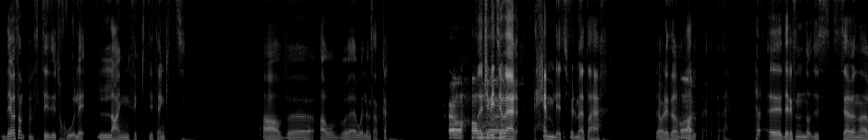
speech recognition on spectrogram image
Det er jo samtidig utrolig langsiktig tenkt av, eh, av eh, William Zapka. Ja, han Så det er ikke vits i å eh, være hemmelighetsfull med dette her. Det var liksom all, Det er liksom Du ser ser denne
